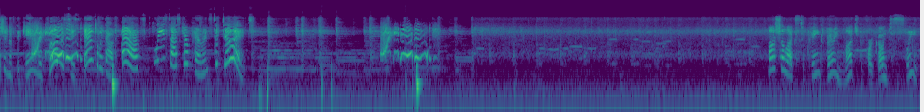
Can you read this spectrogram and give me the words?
version of the game with bonuses and without ads, please ask your parents to do it. Masha likes to paint very much before going to sleep.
